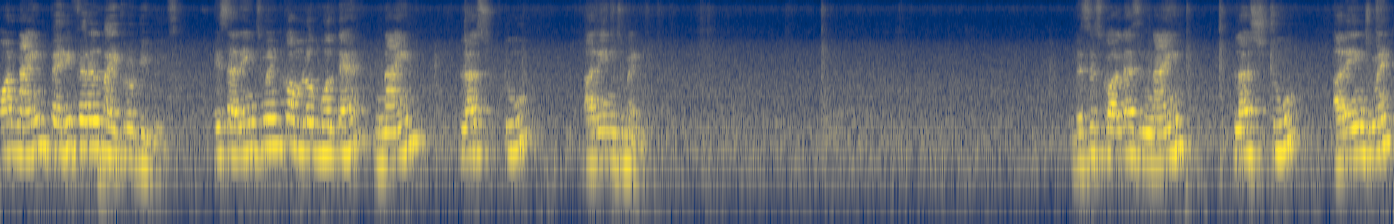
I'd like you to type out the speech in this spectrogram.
और नाइन पेरिफेरल माइक्रोट्यूब्यूल्स इस अरेंजमेंट को हम लोग बोलते हैं nine plus two arrangement this is called as nine plus two arrangement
